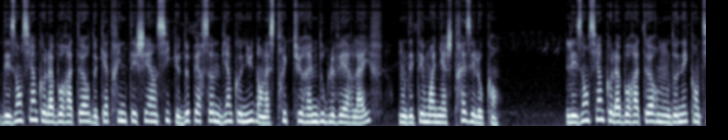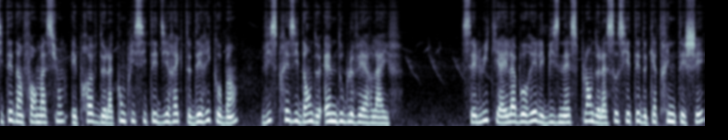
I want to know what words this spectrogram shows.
des anciens collaborateurs de Catherine Téché ainsi que deux personnes bien connues dans la structure MWR Life, ont des témoignages très éloquents. Les anciens collaborateurs m'ont donné quantité d'informations et preuves de la complicité directe d'Éric Aubin, vice-président de MWR Life c'est lui qui a élaboré les business plans de la société de Catherine Téché,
